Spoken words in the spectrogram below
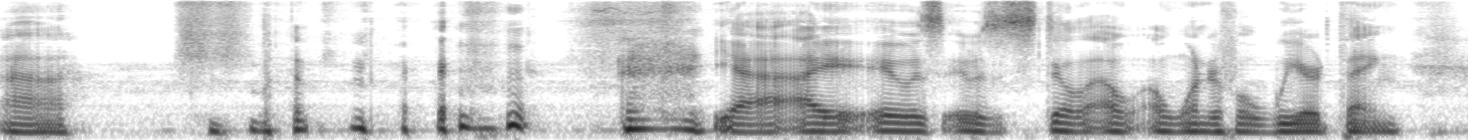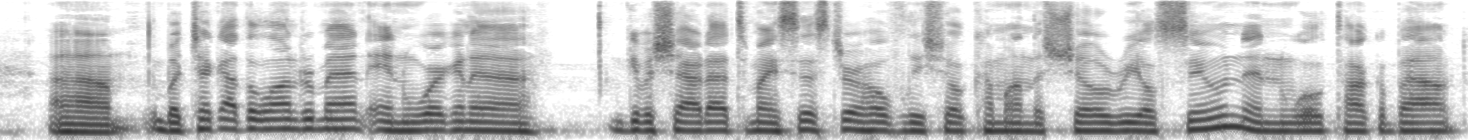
Uh, but yeah, I it was it was still a, a wonderful weird thing. Um, but check out the laundromat, and we're gonna give a shout out to my sister. Hopefully, she'll come on the show real soon, and we'll talk about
